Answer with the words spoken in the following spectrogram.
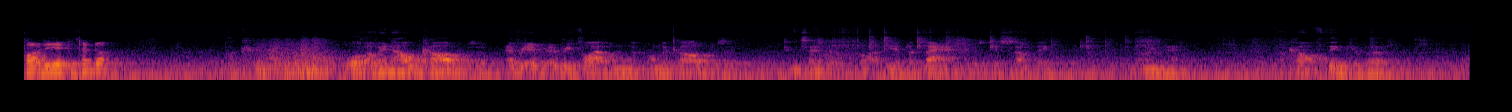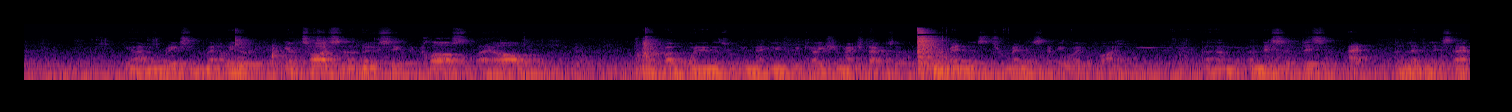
Fight of the year contender? Well, I mean, the whole card was a, every, every every fight on the, on the card was a contender for fight of the year, but that was just something. I mean, think of a you know in recent. I mean, you know, Tyson and Usyk, the class that they are, you know, both winning this, in that unification match. That was a tremendous, tremendous heavyweight fight. Um, and this, this at the level it's at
